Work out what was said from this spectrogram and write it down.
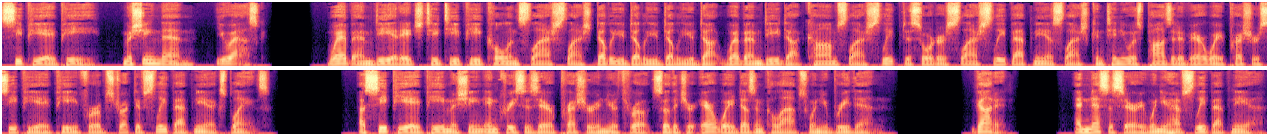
CPAP, machine then, you ask? WebMD at http colon slash slash www.webmd.com slash sleep disorders slash sleep apnea slash continuous positive airway pressure CPAP for obstructive sleep apnea explains. A CPAP machine increases air pressure in your throat so that your airway doesn't collapse when you breathe in. Got it. And necessary when you have sleep apnea.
